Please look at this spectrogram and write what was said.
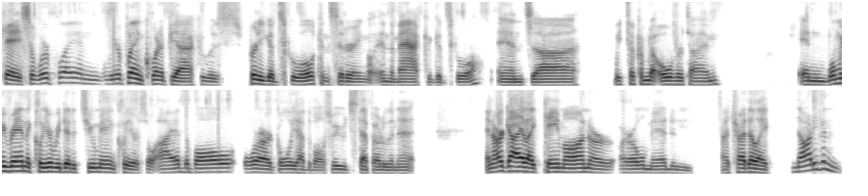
Okay, so we're playing. We were playing Quinnipiac, who was pretty good school considering in the MAAC a good school, and uh, we took them to overtime. And when we ran the clear, we did a two man clear. So I had the ball, or our goalie had the ball, so we would step out of the net. And our guy like came on our our old mid, and I tried to like not even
